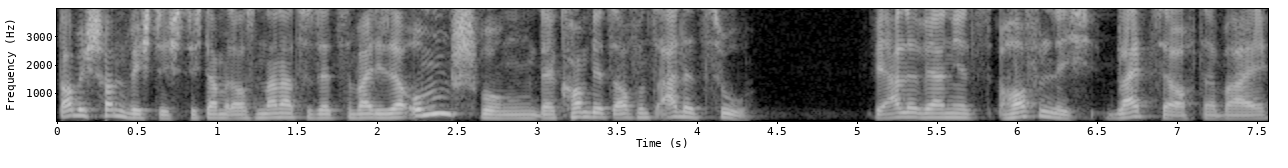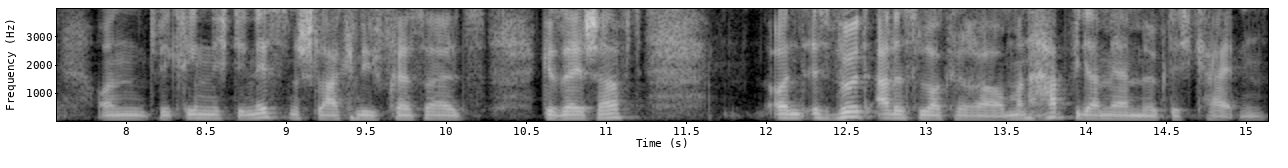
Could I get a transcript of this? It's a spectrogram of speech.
glaube ich schon wichtig, sich damit auseinanderzusetzen, weil dieser Umschwung, der kommt jetzt auf uns alle zu. Wir alle werden jetzt, hoffentlich bleibt es ja auch dabei und wir kriegen nicht den nächsten Schlag in die Fresse als Gesellschaft. Und es wird alles lockerer und man hat wieder mehr Möglichkeiten.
